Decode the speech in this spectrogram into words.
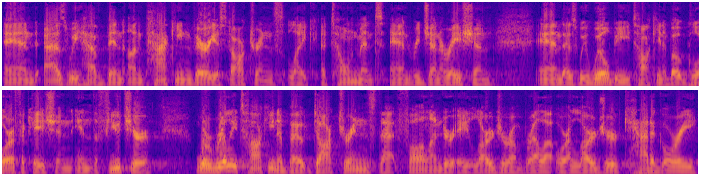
and as we have been unpacking various doctrines like atonement and regeneration, and as we will be talking about glorification in the future, we're really talking about doctrines that fall under a larger umbrella or a larger category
